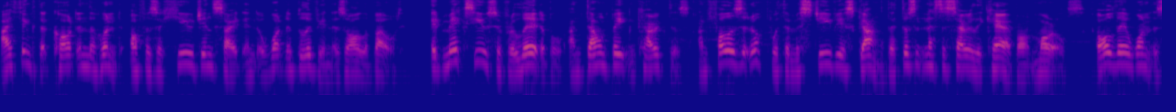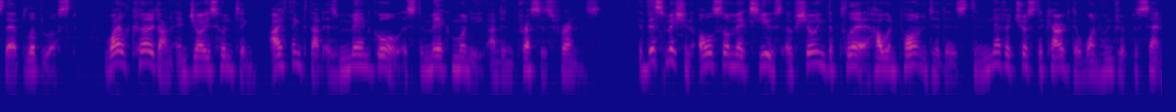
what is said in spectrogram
I think that Caught in the Hunt offers a huge insight into what Oblivion is all about. It makes use of relatable and downbeaten characters and follows it up with a mischievous gang that doesn't necessarily care about morals. All they want is their bloodlust. While Kurdan enjoys hunting, I think that his main goal is to make money and impress his friends. This mission also makes use of showing the player how important it is to never trust a character 100%.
